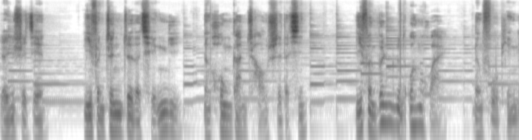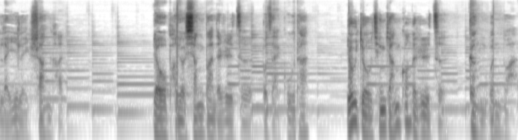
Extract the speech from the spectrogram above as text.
人世间，一份真挚的情谊，能烘干潮湿的心；一份温润的关怀，能抚平累累伤痕。有朋友相伴的日子不再孤单，有友情阳光的日子更温暖。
